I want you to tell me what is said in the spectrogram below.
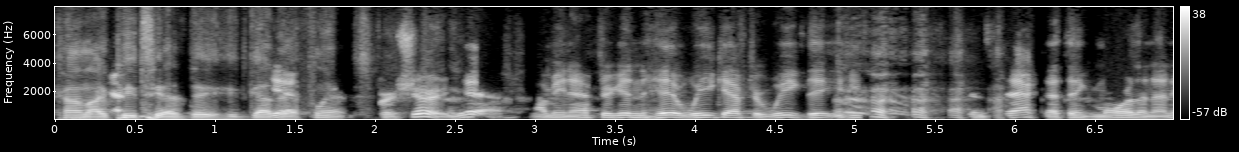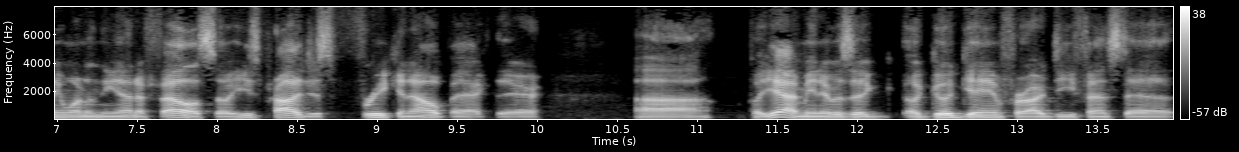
Kind of like PTSD. He's got Yeah. that flinch. for sure, yeah. I mean, after getting hit week after week, they, he been sacked, I think, more than anyone in the NFL. So he's probably just freaking out back there. Uh, but yeah, I mean, it was a, a good game for our defense to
